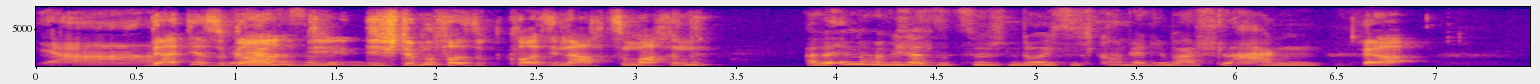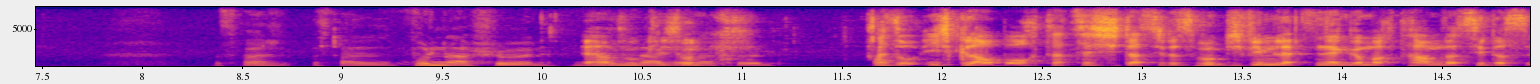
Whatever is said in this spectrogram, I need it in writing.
ja. Der hat ja sogar Ja, die, die Stimme versucht quasi nachzumachen. Aber immer wieder so zwischendurch sich komplett überschlagen. Ja, Das war, das war wunderschön. Ja, Wunder, wirklich. Und- wunderschön. also ich glaube auch tatsächlich, dass sie das wirklich wie im letzten Jahr gemacht haben, dass sie das,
